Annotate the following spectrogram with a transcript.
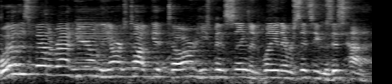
Well, this fella right here on the arch top guitar, he's been singing and playing ever since he was this high.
